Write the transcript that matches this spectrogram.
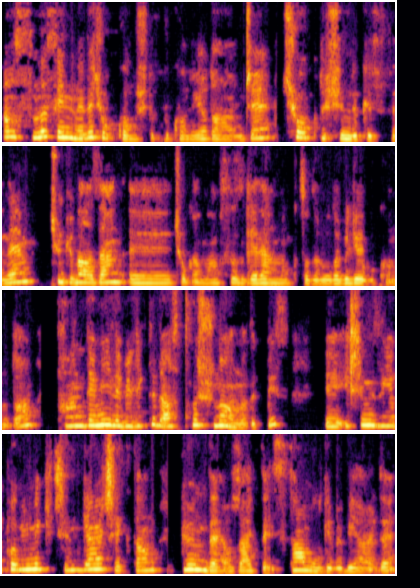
Aslında seninle de çok konuştuk bu konuyu daha önce. Çok düşündük üstüne. Çünkü bazen e, çok anlamsız gelen noktalar olabiliyor bu konuda. Pandemiyle birlikte de aslında şunu anladık biz e, işimizi yapabilmek için gerçekten günde özellikle İstanbul gibi bir yerde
